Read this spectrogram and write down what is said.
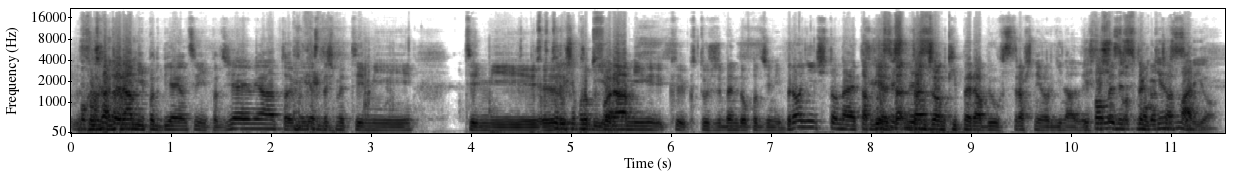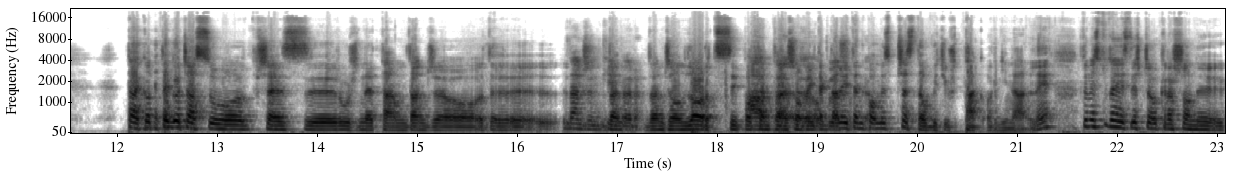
bohaterami podbijającymi podziemia, to my jesteśmy tymi tymi y, potworami, którzy będą podziemi bronić, to na etapie jesteśmy Dungeon Keepera był strasznie oryginalny Jesteśmy pomysł. Tego smokiem z czasu, Mario. Tak, od tego czasu przez y, różne tam dungeon, y, Dungeon dun- Keeper. Dungeon Lordsy, potem tak, planszowe i tak dalej, ten pomysł przestał być już tak oryginalny. Natomiast tutaj jest jeszcze okraszony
